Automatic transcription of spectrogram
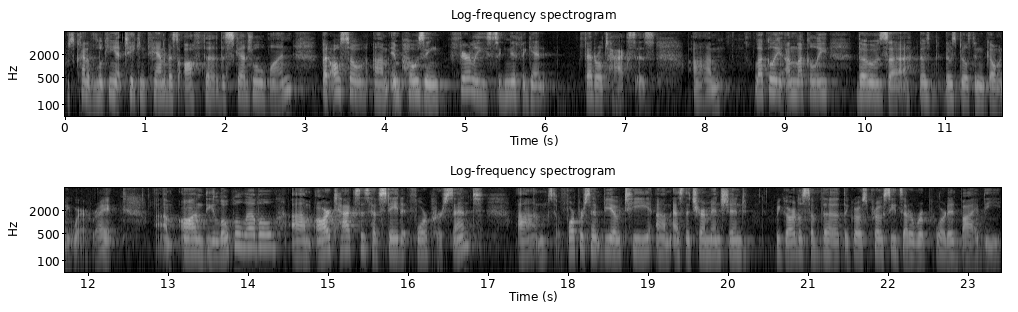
was kind of looking at taking cannabis off the, the Schedule 1, but also um, imposing fairly significant federal taxes. Um, luckily, unluckily, those, uh, those, those bills didn't go anywhere, right? Um, on the local level, um, our taxes have stayed at 4%. Um, so 4% BOT, as the chair mentioned, regardless of the, the gross proceeds that are reported by the,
